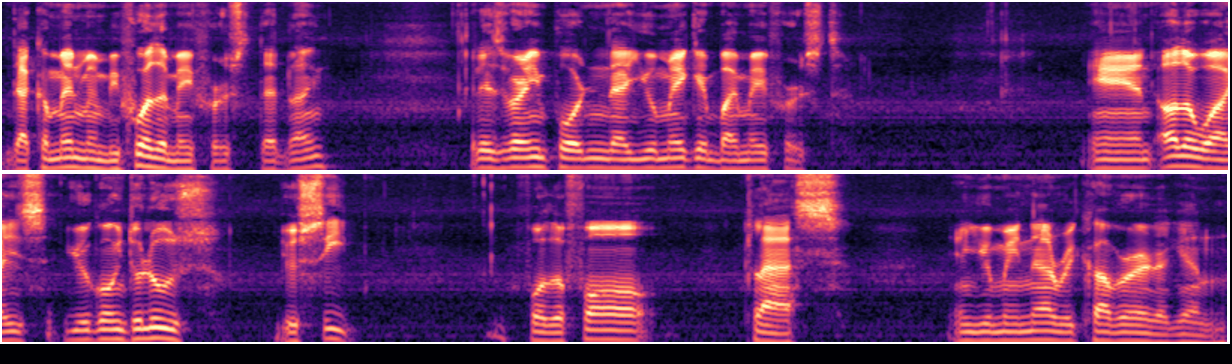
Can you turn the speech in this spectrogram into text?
that commitment before the May 1st deadline, it is very important that you make it by May 1st. And otherwise, you're going to lose your seat for the fall class and you may not recover it again.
